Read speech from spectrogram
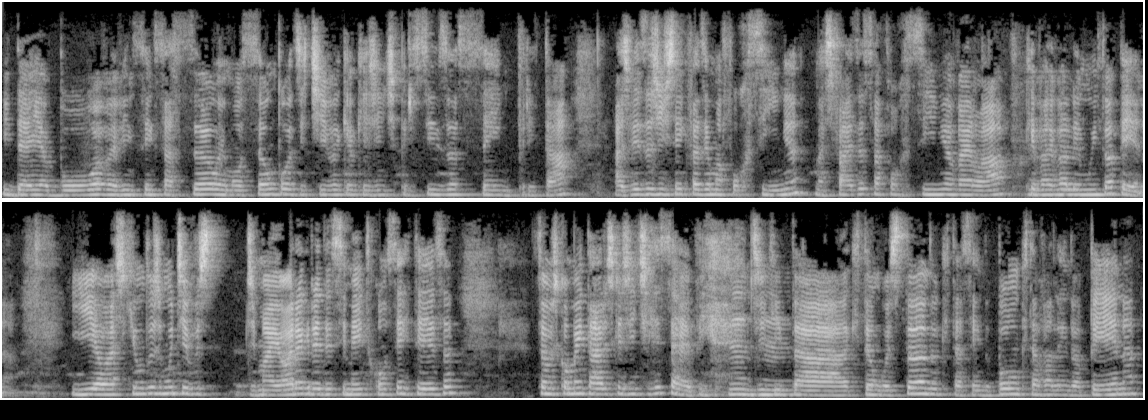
ideia boa, vai vir sensação, emoção positiva, que é o que a gente precisa sempre, tá? Às vezes a gente tem que fazer uma forcinha, mas faz essa forcinha, vai lá, porque vai valer muito a pena. E eu acho que um dos motivos de maior agradecimento, com certeza, são os comentários que a gente recebe de que tá, que estão gostando, que está sendo bom, que está valendo a pena.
